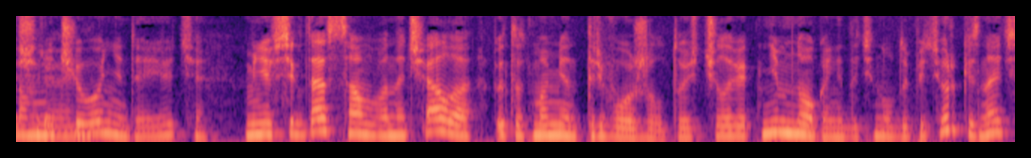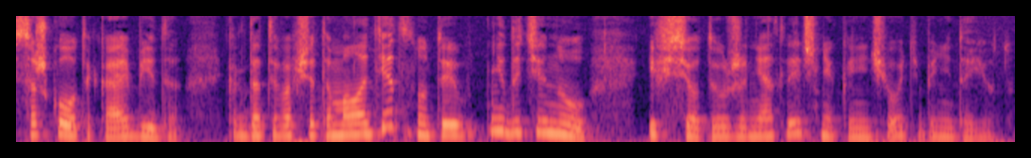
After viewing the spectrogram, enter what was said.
поощряем. ничего не даете? Мне всегда с самого начала этот момент тревожил. То есть человек немного не дотянул до пятерки, знаете, со школы такая обида. Когда ты вообще-то молодец, но ты не дотянул. И все, ты уже не отличник, и ничего тебе не дают.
